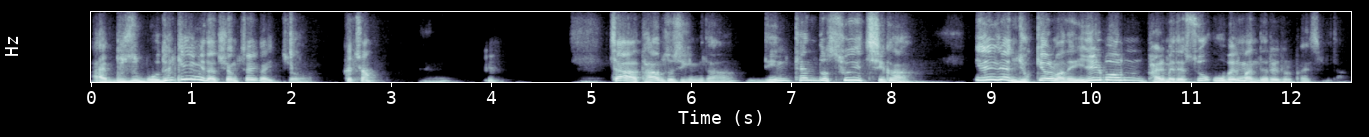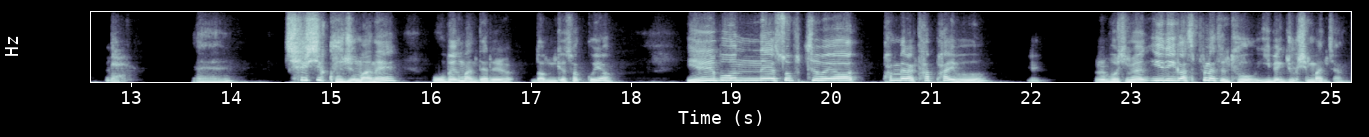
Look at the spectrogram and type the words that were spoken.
아 무슨 모든 게임이 다 취향 차이가 있죠. 그렇죠. 자, 다음 소식입니다. 닌텐도 스위치가 1년 6개월 만에 일본 발매 대수 500만 대를 돌파했습니다. 네. 네. 79주 만에 500만 대를 넘겨섰고요. 일본의 소프트웨어 판매량 top 5 를 보시면 1위가 스플래툰 2 260만 장.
